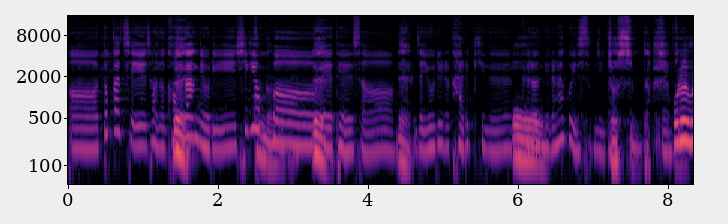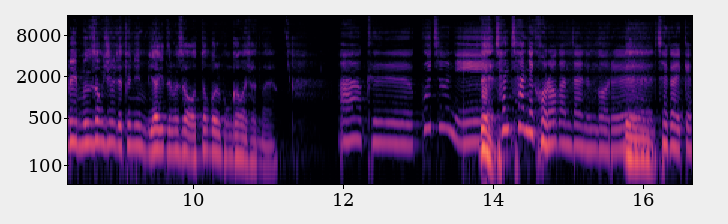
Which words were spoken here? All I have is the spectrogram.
어, 똑같이 저는 건강 요리, 식이요법에. 네. 대해서 네. 이제 요리를 가르치는 오. 그런 일을 하고 있습니다. 좋습니다. 네. 오늘 우리 문성실 대표님 이야기 들으면서 어떤 걸 공감하셨나요? 아, 그, 꾸준히 네. 찬찬히 걸어간다는 거를 네. 제가 이렇게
